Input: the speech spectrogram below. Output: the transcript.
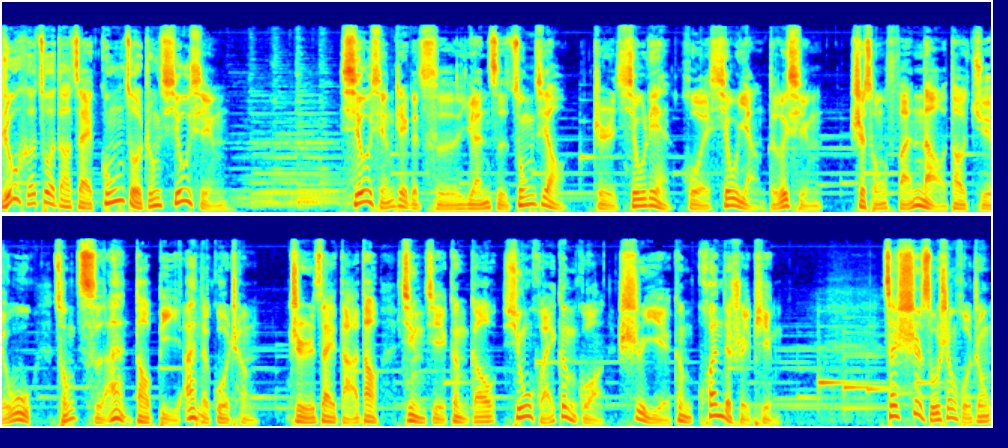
如何做到在工作中修行？修行这个词源自宗教，指修炼或修养德行，是从烦恼到觉悟，从此岸到彼岸的过程，旨在达到境界更高、胸怀更广、视野更宽的水平。在世俗生活中，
